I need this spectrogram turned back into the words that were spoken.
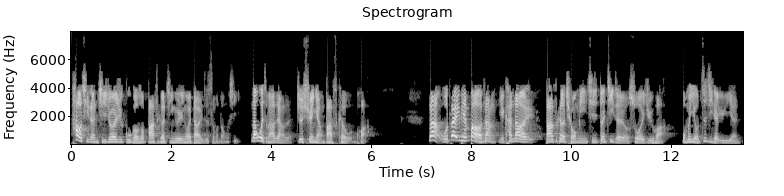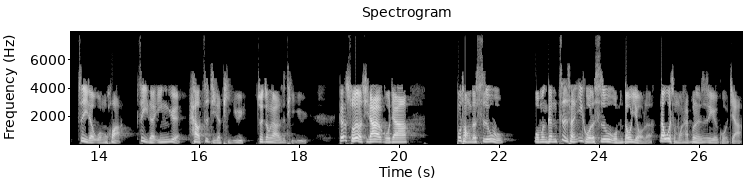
好奇的人其实就会去 Google 说巴斯克基金会到底是什么东西？那为什么要这样子？就是宣扬巴斯克文化。那我在一篇报道上也看到巴斯克球迷其实对记者有说一句话：我们有自己的语言、自己的文化、自己的音乐，还有自己的体育，最重要的是体育。跟所有其他的国家不同的事物，我们跟自成一国的事物，我们都有了。那为什么还不能是一个国家？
